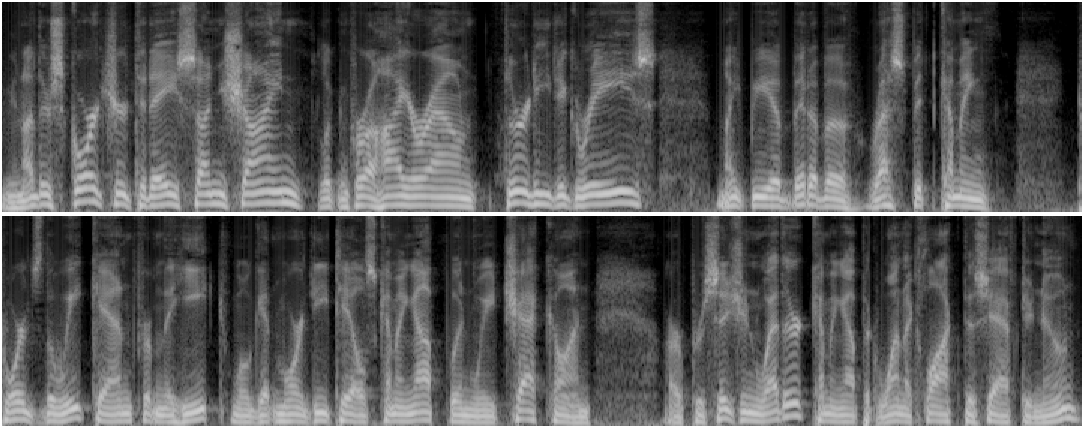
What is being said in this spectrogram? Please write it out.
another scorcher today. Sunshine, looking for a high around 30 degrees. Might be a bit of a respite coming towards the weekend from the heat. We'll get more details coming up when we check on our precision weather coming up at 1 o'clock this afternoon.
